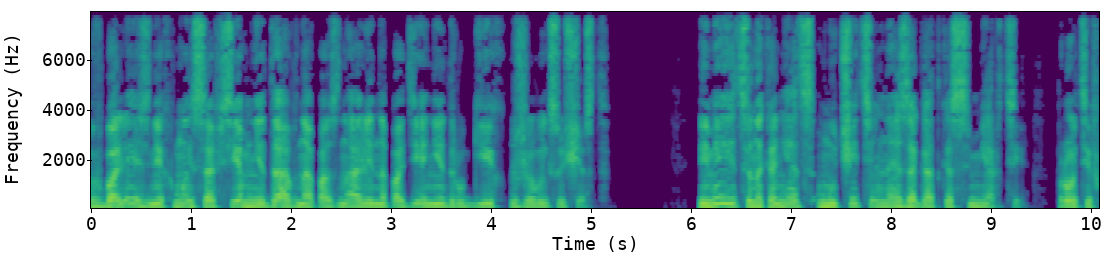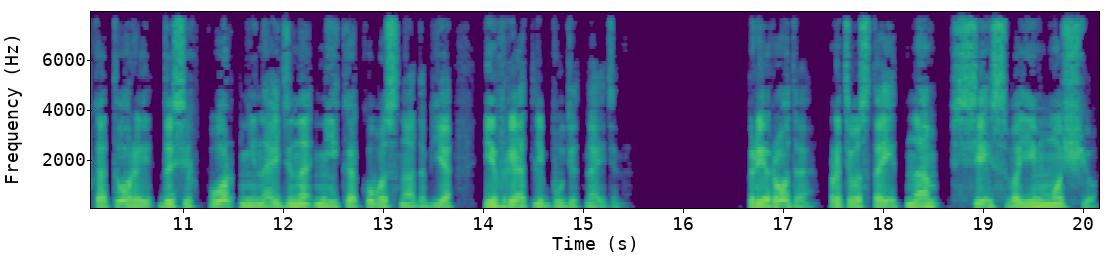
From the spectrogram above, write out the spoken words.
В болезнях мы совсем недавно опознали нападение других живых существ. Имеется, наконец, мучительная загадка смерти, против которой до сих пор не найдено никакого снадобья и вряд ли будет найдено. Природа противостоит нам всей своей мощью,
